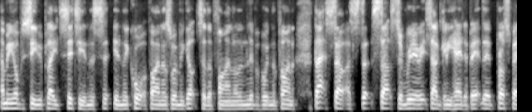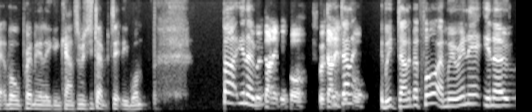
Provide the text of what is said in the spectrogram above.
I mean, obviously, we played City in the in the quarterfinals when we got to the final, and Liverpool in the final. That start, st- starts to rear its ugly head a bit. The prospect of all Premier League encounters, which you don't particularly want. But you know, We've done it before. We've done We've it done it. We've done it before and we were in it you know.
